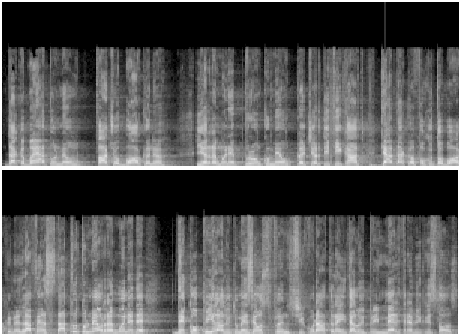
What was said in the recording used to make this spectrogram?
Dacă băiatul meu face o boacănă, el rămâne pruncul meu pe certificat, chiar dacă a făcut o boacănă. La fel, statutul meu rămâne de, de copil al lui Dumnezeu Sfânt și curat înaintea lui, prin meritele lui Hristos.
